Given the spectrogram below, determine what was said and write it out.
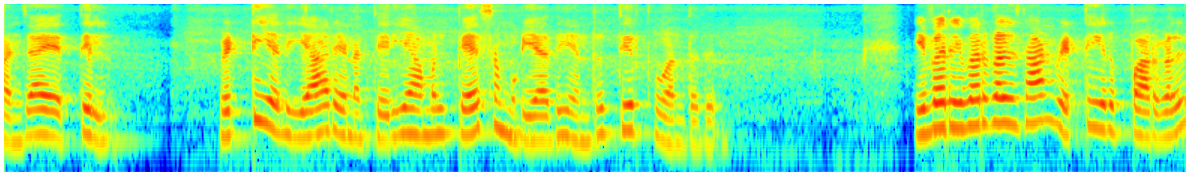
பஞ்சாயத்தில் வெட்டியது யார் என தெரியாமல் பேச முடியாது என்று தீர்ப்பு வந்தது. இவர் இவர்கள்தான் வெட்டியிருப்பார்கள்.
